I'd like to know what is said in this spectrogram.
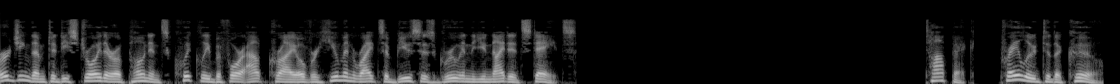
urging them to destroy their opponents quickly before outcry over human rights abuses grew in the United States. Prelude to the coup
